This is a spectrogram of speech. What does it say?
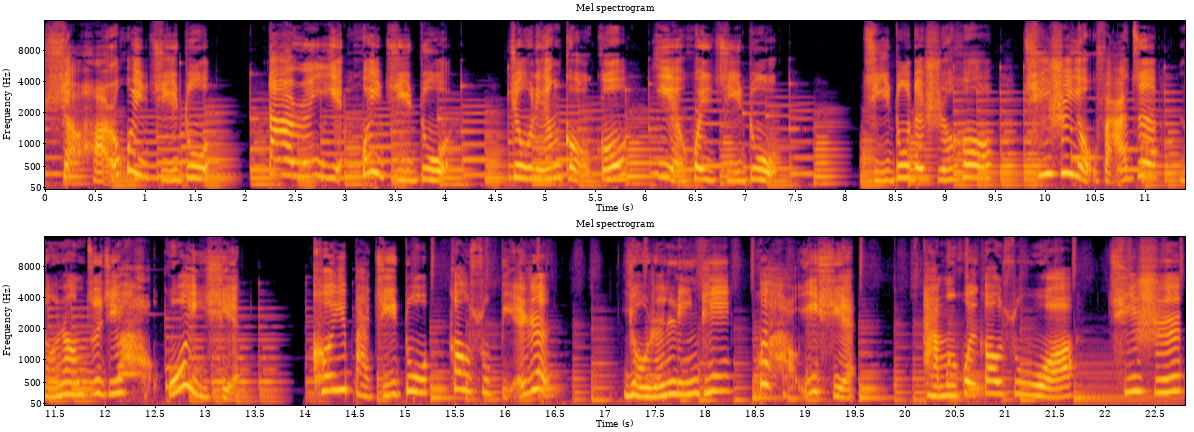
小孩会嫉妒，大人也会嫉妒，就连狗狗也会嫉妒。嫉妒的时候，其实有法子能让自己好过一些。可以把嫉妒告诉别人，有人聆听会好一些。他们会告诉我，其实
